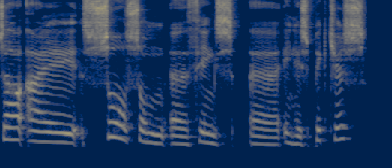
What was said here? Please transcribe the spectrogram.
So I saw some uh, things uh, in his pictures.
